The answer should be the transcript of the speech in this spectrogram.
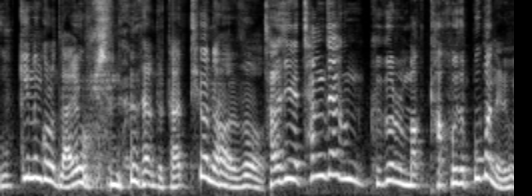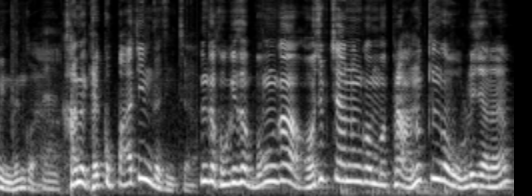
웃기는 걸로 날고 기는 사람들 다 튀어나와서 자신의 창작은 그거를 막 다 거기서 뽑아내고 있는 거야. 네. 감이 배꼽 빠진다 진짜. 그러니까 거기서 뭔가 어줍지 않은 거뭐 별로 안 웃긴 거 올리잖아요.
